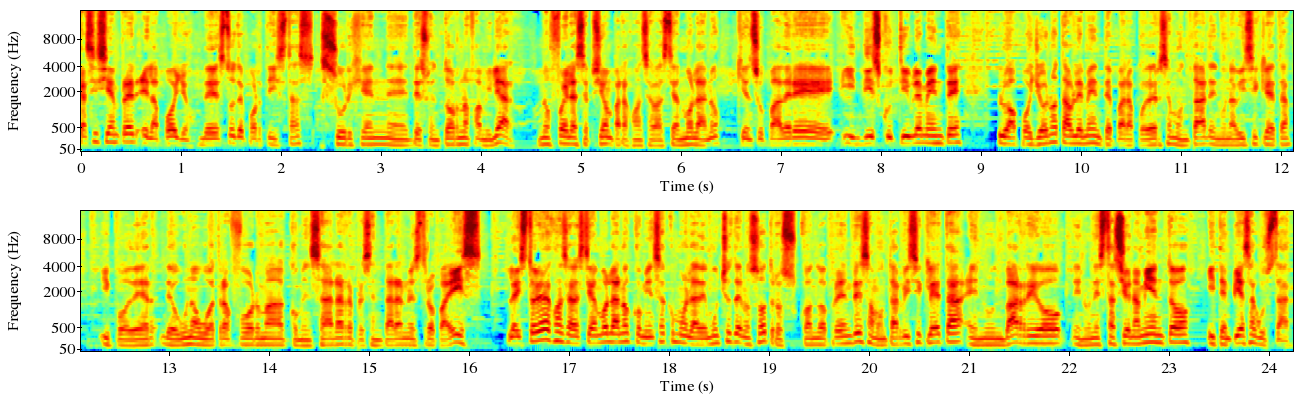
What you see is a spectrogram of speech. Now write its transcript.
Casi siempre el apoyo de estos deportistas surgen eh, de su entorno familiar. No fue la excepción para Juan Sebastián Molano, quien su padre indiscutiblemente lo apoyó notablemente para poderse montar en una bicicleta y poder de una u otra forma comenzar a representar a nuestro país. La historia de Juan Sebastián Molano comienza como la de muchos de nosotros, cuando aprendes a montar bicicleta en un barrio, en un estacionamiento y te empieza a gustar,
